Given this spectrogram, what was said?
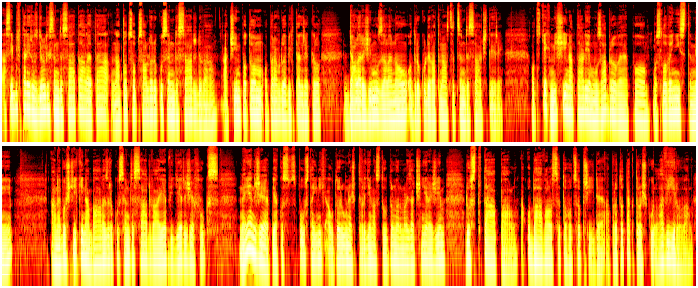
Asi bych tady rozdělil 70. léta na to, co psal do roku 72 a čím potom opravdu, abych tak řekl, dal režimu zelenou od roku 1974. Od těch myší Natálie Muzabrové po oslovení s tmy a nebo štíky na bále z roku 72 je vidět, že Fuchs nejenže jako spousta jiných autorů, než tvrdě nastoupil normalizační režim, dost tápal a obával se toho, co přijde a proto tak trošku lavíroval.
